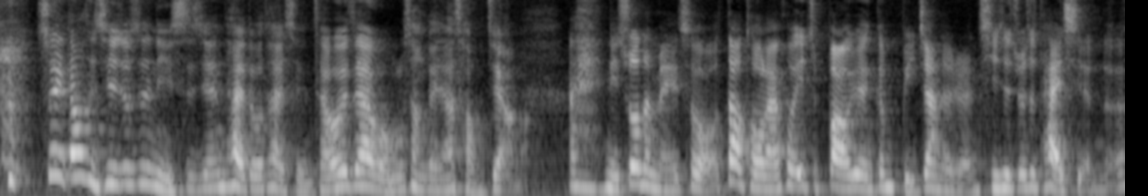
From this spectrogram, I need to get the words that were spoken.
所以当时其实就是你时间太多太闲，才会在网络上跟人家吵架嘛。哎，你说的没错，到头来会一直抱怨跟比战的人，其实就是太闲了。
